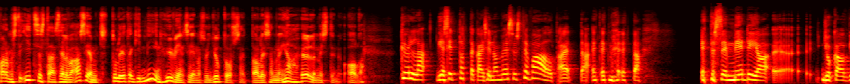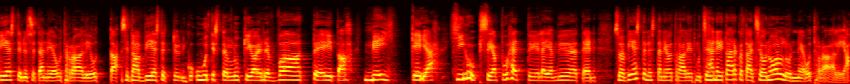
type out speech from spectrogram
varmasti itsestäänselvä asia, mutta se tuli jotenkin niin hyvin siinä sun jutussa, että oli semmoinen ihan hölmistynyt olo. Kyllä, ja sitten totta kai siinä on myös just se valta, että, että, että, että, että se media joka on viestinyt sitä neutraaliutta. Sitä on viestitty niin uutisten lukijoiden vaatteita, meikkejä, hiuksia, puhetyylejä myöten. Se on viestinyt sitä neutraaliutta, mutta sehän ei tarkoita, että se on ollut neutraalia.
